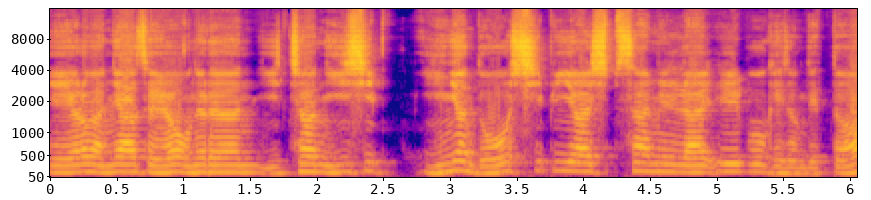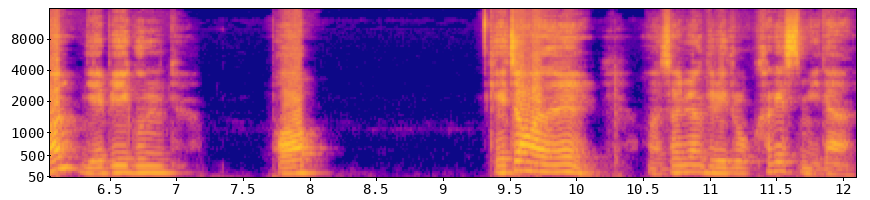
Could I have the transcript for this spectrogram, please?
예, 여러분 안녕하세요. 오늘은 2022년도 12월 13일 날 일부 개정됐던 예비군 법 개정안을 어, 설명드리도록 하겠습니다.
